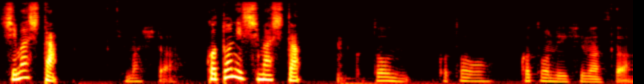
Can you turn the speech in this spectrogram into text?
しました。 しました。ことにしました。こと、こと、ことにしました。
